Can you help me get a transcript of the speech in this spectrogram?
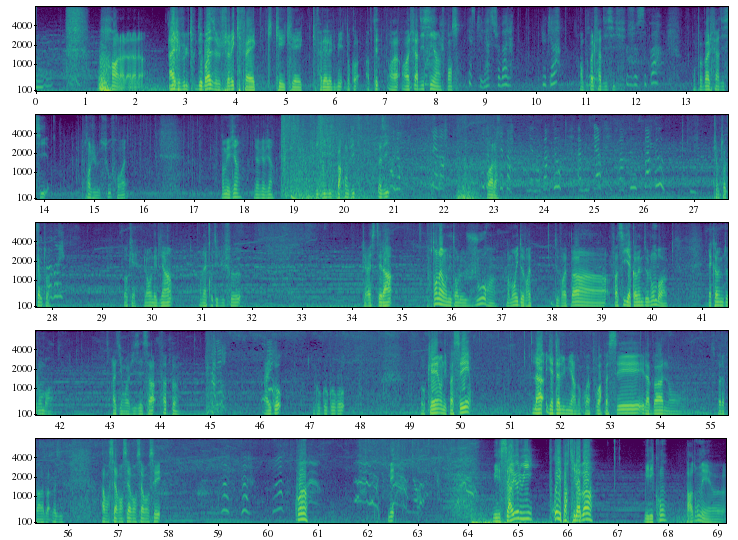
Oh là là là là. Ah, j'ai vu le truc de braise. Je savais qu'il fallait qu'il fallait l'allumer. Donc, on va peut-être on va, on va le faire d'ici, hein, je pense. Qu'est-ce qu'il a, ce cheval? Lucas? On peut pas le faire d'ici. Je sais pas. On peut pas le faire d'ici. Pourtant, j'ai le souffre, ouais. Non, mais viens, viens, viens, viens. Vite, vite, vite. Par contre, vite. Vas-y. Rats Voilà. Calme-toi, calme-toi. Ok, là on est bien. On est à côté du feu. Ok, restez là. Pourtant là on est dans le jour. Normalement il devrait, il devrait pas... Enfin si, il y a quand même de l'ombre. Il y a quand même de l'ombre. Vas-y, on va viser ça. Hop. Allez, Allez, go. Go, go, go, go. Ok, on est passé. Là, il y a de la lumière, donc on va pouvoir passer. Et là-bas, non. C'est pas là par là-bas, vas-y. Avancez, avancez, avancez, avancez. Quoi? Mais il est sérieux, lui? Pourquoi il est parti là-bas? Mais il est con. Pardon, mais... Euh...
